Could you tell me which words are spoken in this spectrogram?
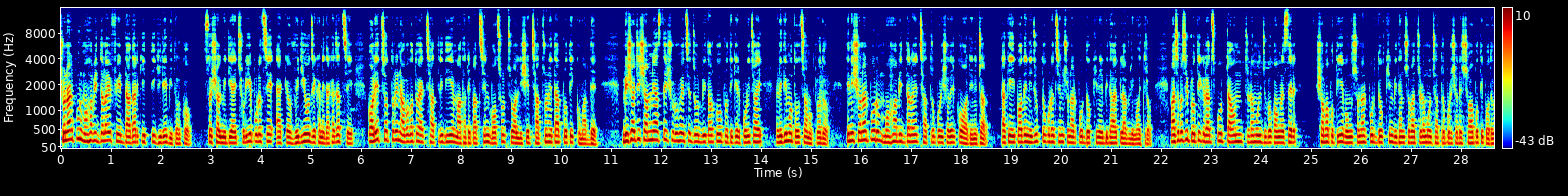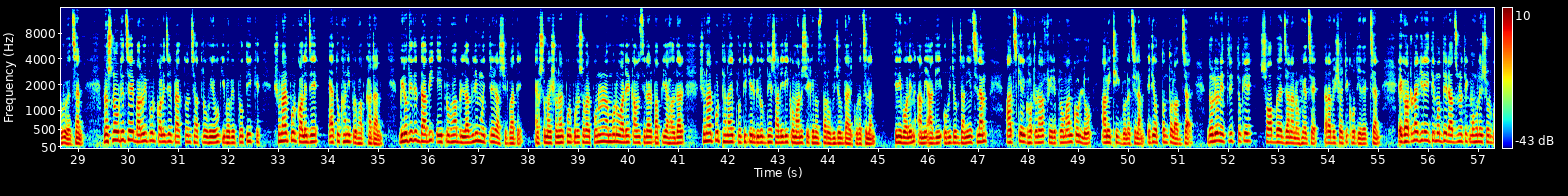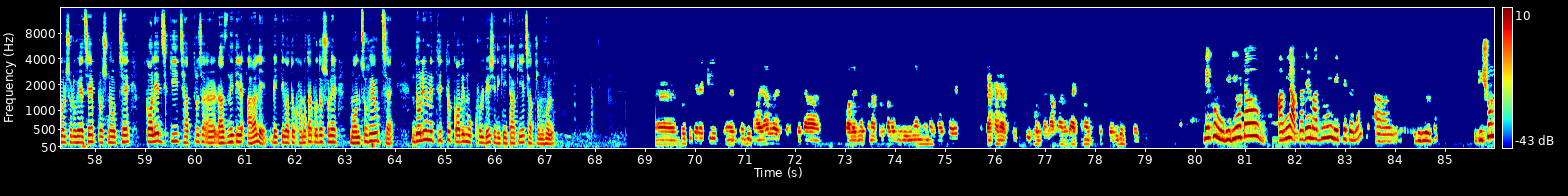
সোনারপুর মহাবিদ্যালয়ে ফের দাদার কীর্তি ঘিরে বিতর্ক। সোশ্যাল মিডিয়ায় ছড়িয়ে পড়েছে এক ভিডিও যেখানে দেখা যাচ্ছে, কলেজ চত্বরে নবগত এক ছাত্রী দিয়ে মাথা টেপাচ্ছেন বছর চুয়াল্লিশের ছাত্রনেতা প্রতীক কুমার দে। বিষয়টি সামনে আসতেই শুরু হয়েছে জোর বিতর্ক প্রতীকের পরিচয়, রীতিমতো চমকপ্রদ। তিনি সোনারপুর মহাবিদ্যালয়ের ছাত্র পরিষদের কোঅর্ডিনেটর। তাকে এই পদে নিযুক্ত করেছেন সোনারপুর দক্ষিণের বিধায়ক লাভলি মৈত্র। পাশাপাশি প্রতীক রাজপুর টাউন তৃণমূল যুব কংগ্রেসের সভাপতি এবং সোনারপুর দক্ষিণ বিধানসভা তৃণমূল ছাত্র পরিষদের সভাপতি পদেও রয়েছেন। প্রশ্ন উঠেছে, বারুইপুর কলেজের প্রাক্তন ছাত্র হয়েও কীভাবে প্রতীক সোনারপুর কলেজে এতখানি প্রভাব খাটান? বিরোধীদের দাবি, এই প্রভাব লাভলি মৈত্রের আশীর্বাদে। একসময় সোনারপুর পুরসভার পনেরো নম্বর ওয়ার্ডের কাউন্সিলর পাপিয়া হালদার সোনারপুর থানায় প্রতীকের বিরুদ্ধে শারীরিক ও মানসিক হেনস্থার অভিযোগ দায়ের করেছিলেন। তিনি বলেন, আমি আগেই অভিযোগ জানিয়েছিলাম, আজকের ঘটনা ফের প্রমাণ করল, আমি ঠিক বলেছিলাম। এটি অত্যন্ত লজ্জার। দলীয় নেতৃত্বকে সব জানানো হয়েছে, তারা বিষয়টি খতিয়ে দেখছেন। এই ঘটনা ঘিরে ইতিমধ্যে রাজনৈতিক মহলে শোরগোল শুরু হয়েছে, প্রশ্ন উঠছে, কলেজ কি ছাত্র রাজনীতির আড়ালে ব্যক্তিগত ক্ষমতা প্রদর্শনের মঞ্চ হয়ে উঠছে? দলীয় নেতৃত্ব কবে মুখ খুলবে সেদিকেই তাকিয়ে ছাত্রমহল। প্রতীকের একটি ছবি ভাইরাল হয়েছে, যেটা কলেজে, সোনারপুর কলেজের ইউনিয়ন রুমের মধ্যে দেখা যাচ্ছে। কি বলবেন? আপনারা তো এখনও অভিযোগ। দেখুন, ভিডিওটাও আমি আপনাদের মাধ্যমেই দেখতে পেলাম ভিডিওটা। ভীষণ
